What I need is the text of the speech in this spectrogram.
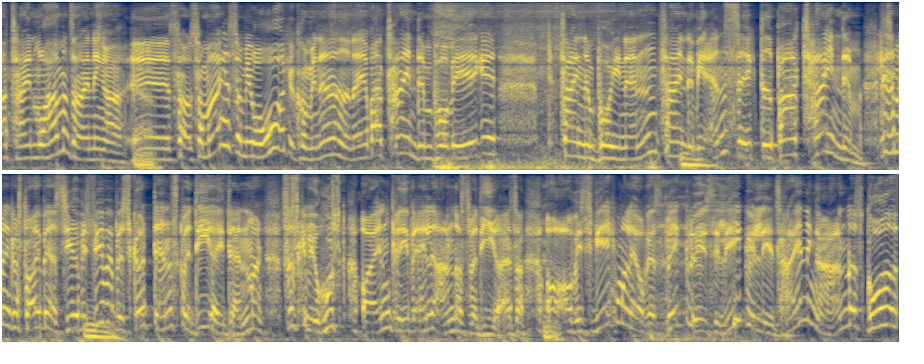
at tegne Mohammed-tegninger. Ja. Øh, så, så mange som I overhovedet kan komme i nærheden af. Bare tegne dem på vægge. Tegn dem på hinanden. Tegn dem i ansigtet. Bare tegn dem. Ligesom Inger Støjberg siger, hvis vi vil beskytte danske værdier i Danmark, så skal vi jo huske at angribe alle andres værdier. Altså, og, og hvis vi ikke må lave respektløse, ligegyldige tegninger af andres guder,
